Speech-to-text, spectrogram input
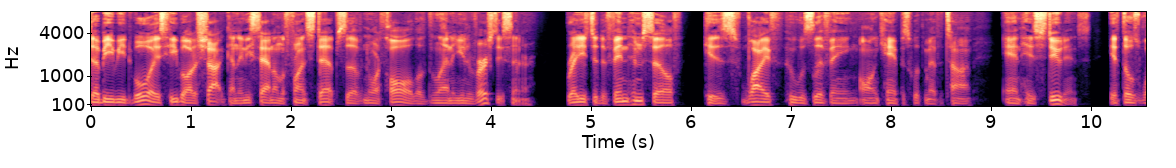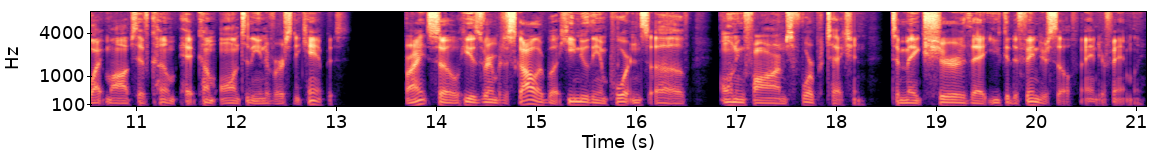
W.B. Du Bois, he bought a shotgun and he sat on the front steps of North Hall of the Atlanta University Center, ready to defend himself, his wife, who was living on campus with him at the time, and his students if those white mobs have come had come onto the university campus. Right? So he was very much a scholar, but he knew the importance of owning farms for protection to make sure that you could defend yourself and your family.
